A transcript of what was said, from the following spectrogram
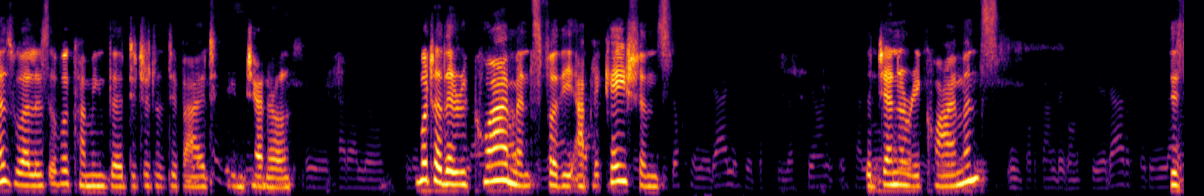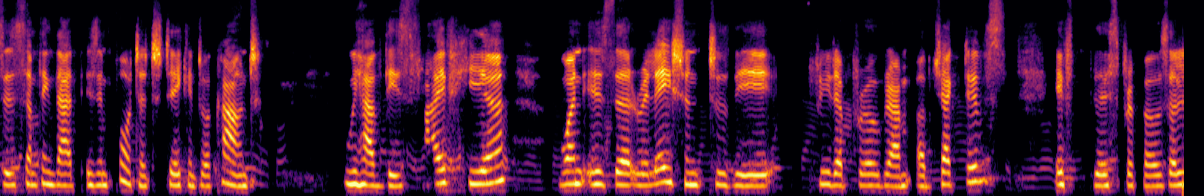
as well as overcoming the digital divide in general. What are the requirements for the applications? The general requirements. This is something that is important to take into account. We have these five here. One is the relation to the FRIDA program objectives if this proposal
